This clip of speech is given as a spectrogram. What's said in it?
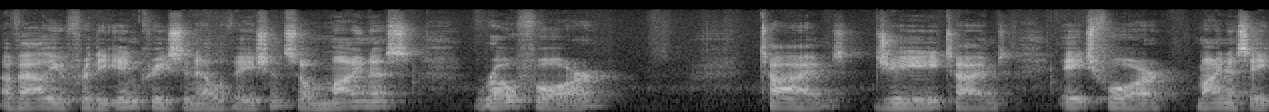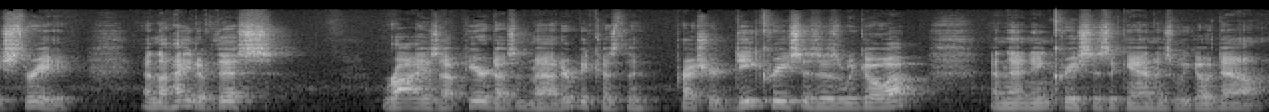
a value for the increase in elevation, so minus rho 4 times G times H4 minus H3. And the height of this rise up here doesn't matter because the pressure decreases as we go up and then increases again as we go down.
